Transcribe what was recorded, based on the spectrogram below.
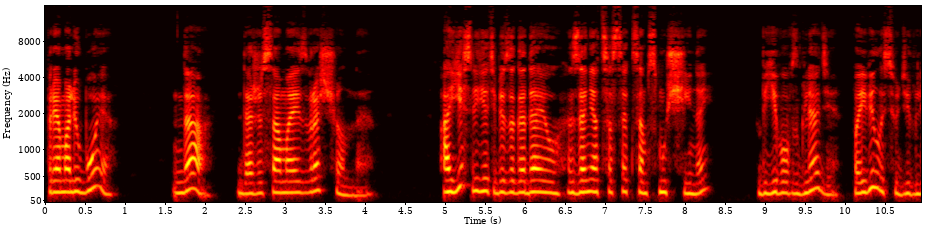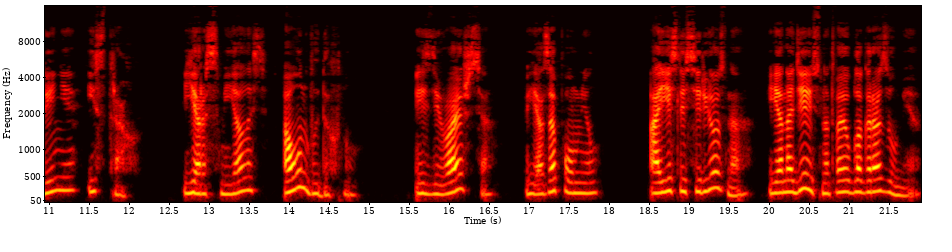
прямо любое? Да, даже самое извращенное. А если я тебе загадаю заняться сексом с мужчиной? В его взгляде появилось удивление и страх. Я рассмеялась, а он выдохнул. Издеваешься? Я запомнил. А если серьезно, я надеюсь на твое благоразумие.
